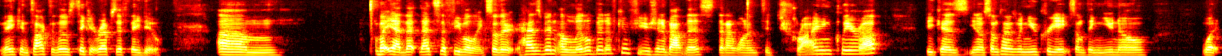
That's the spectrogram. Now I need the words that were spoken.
they can talk to those ticket reps if they do. Um, but yeah, that, that's the Fevo link. So there has been a little bit of confusion about this that I wanted to try and clear up because you know sometimes when you create something, you know what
